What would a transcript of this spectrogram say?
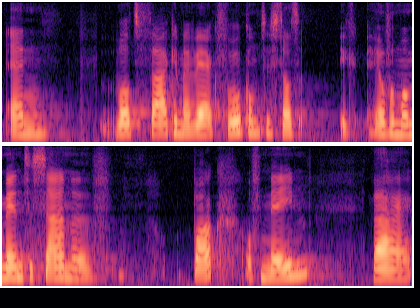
En wat vaak in mijn werk voorkomt, is dat ik heel veel momenten samen pak of neem, waar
